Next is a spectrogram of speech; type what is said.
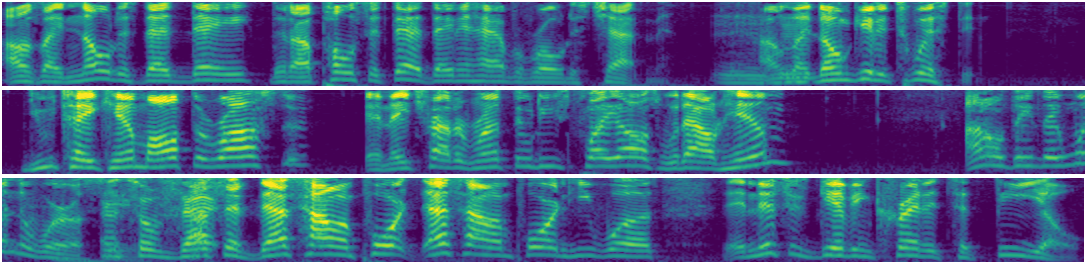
I was like, notice that day that I posted that they didn't have Aroldis Chapman. I was like, mm-hmm. don't get it twisted. You take him off the roster, and they try to run through these playoffs without him. I don't think they win the World Series. so I said that's how important. That's how important he was, and this is giving credit to Theo,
